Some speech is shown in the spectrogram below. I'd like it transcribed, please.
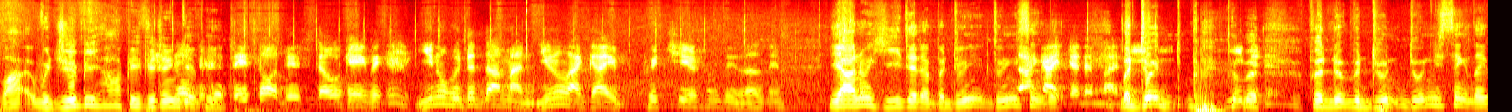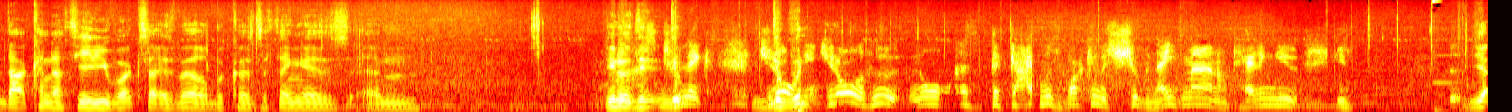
Why would you be happy if you didn't No, get paid? they thought they still gave it. You know who did that, man? You know that guy, Pritchie or something, that's his name? Yeah, I know he did it, but don't you, don't you That think? guy that- did. But don't, but, but, but, but don't, don't you think like that kind of theory works out as well? Because the thing is, um, you know, they, Do you they, like, do you know, do you know who? No, because the guy was working with Suge Knight, man. I'm telling you, he's. Yeah,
